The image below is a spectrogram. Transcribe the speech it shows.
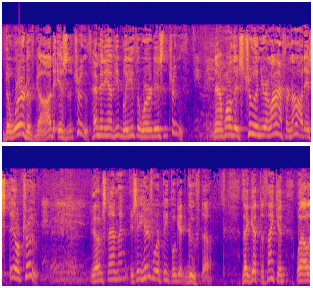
the Word of God is the truth. How many of you believe the Word is the truth? Amen. Now, whether it's true in your life or not, it's still true. Amen. You understand that? You see, here's where people get goofed up. They get to thinking, well,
